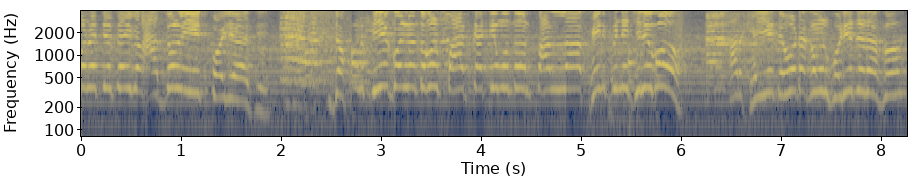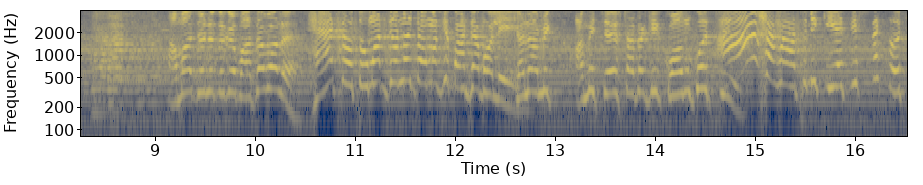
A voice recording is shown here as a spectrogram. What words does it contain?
মনে হচ্ছে সেই আদল ইট পড়ে আছি। যখন বিয়ে করলাম তখন পাট কাটি মতন পাল্লা ফিন ফিনে ছিল গো। আর খেয়ে দেহটা কেমন করিয়েছে দেখো। আমার জন্য তোকে বাঁচা বলে? হ্যাঁ তো তোমার জন্যই তো আমাকে বাঁচা বলে। কেন আমি আমি চেষ্টাটা কি কম করছি? তুমি কি চেষ্টা করছ?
